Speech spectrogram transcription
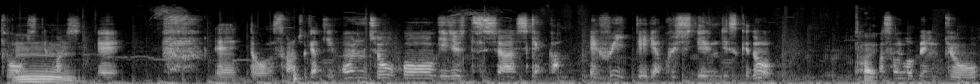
強をしてまして、えーっと、その時は基本情報技術者試験か、FE って略してるんですけど、はい。まあ、その勉強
